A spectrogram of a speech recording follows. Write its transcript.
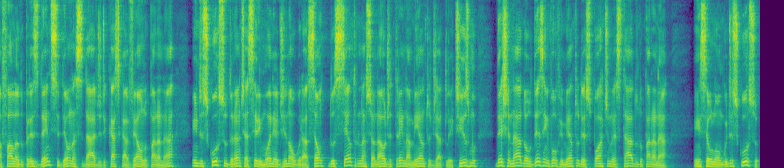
A fala do presidente se deu na cidade de Cascavel, no Paraná, em discurso durante a cerimônia de inauguração do Centro Nacional de Treinamento de Atletismo, destinado ao desenvolvimento do esporte no estado do Paraná. Em seu longo discurso,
